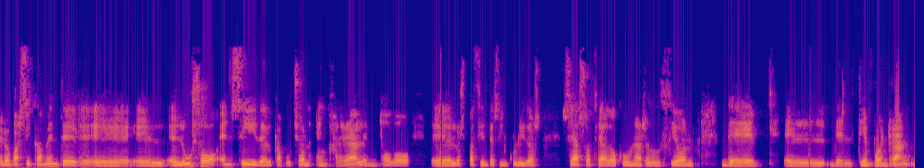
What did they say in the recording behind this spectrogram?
pero básicamente eh, el, uso en sí del capuchón en general, en todos eh, los pacientes incluidos, se ha asociado con una reducción de del tiempo en rango,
